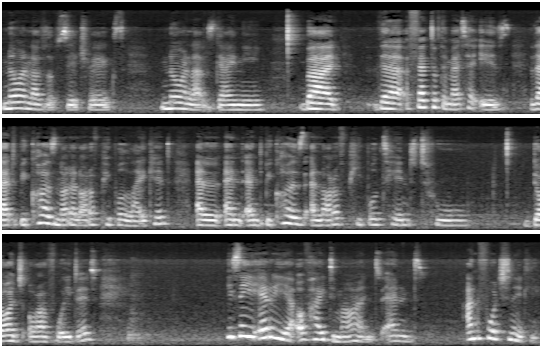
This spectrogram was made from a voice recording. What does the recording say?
no one loves obstetrics no one loves gynae. But the fact of the matter is that because not a lot of people like it, and, and, and because a lot of people tend to dodge or avoid it, it's a area of high demand. And unfortunately,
